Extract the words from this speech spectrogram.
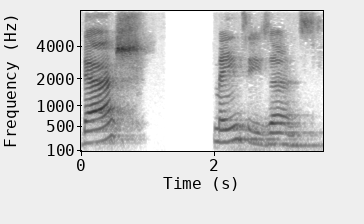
dash main seasons.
